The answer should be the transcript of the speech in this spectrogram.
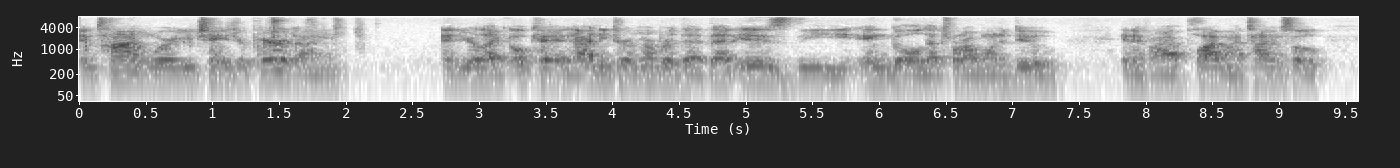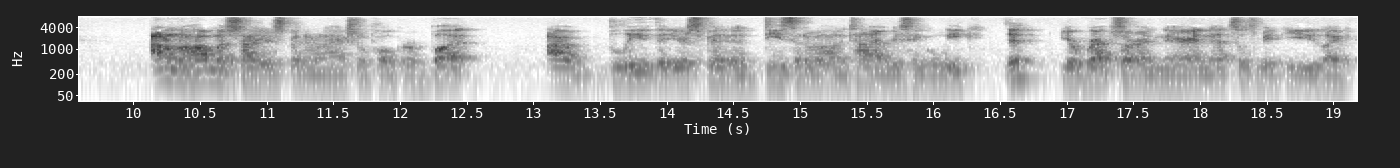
in time where you changed your paradigm, and you're like, okay, I need to remember that that is the end goal. That's what I want to do, and if I apply my time, so I don't know how much time you're spending on actual poker, but I believe that you're spending a decent amount of time every single week Yeah. your reps are in there and that's what's making you like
